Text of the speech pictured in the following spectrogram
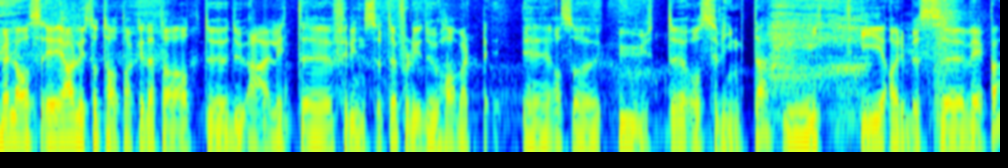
Men oss, jeg har lyst til å ta tak i dette at du, er litt eh, frynsete fordi du har vært eh, altså ute og svingt deg midt i arbeidsveka.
